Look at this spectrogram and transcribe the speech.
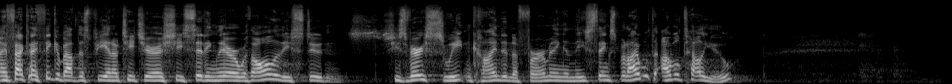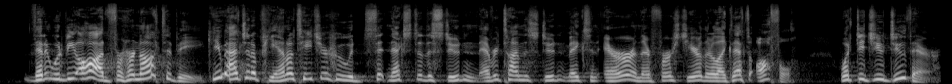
In fact, I think about this piano teacher as she's sitting there with all of these students. She's very sweet and kind and affirming in these things, but I will, I will tell you that it would be odd for her not to be. Can you imagine a piano teacher who would sit next to the student and every time the student makes an error in their first year, they're like, that's awful. What did you do there?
